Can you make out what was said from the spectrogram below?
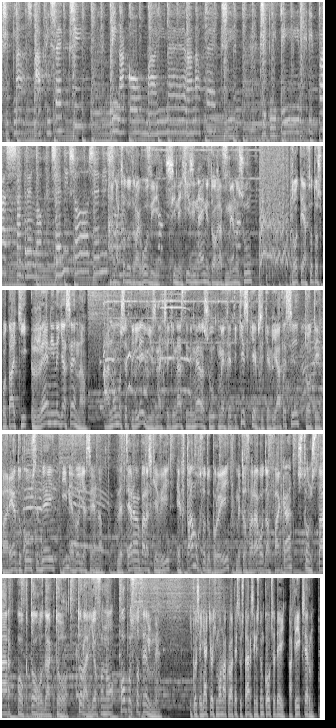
ξυπνάς απ' τις έξι Πριν ακόμα η μέρα να φέξει Ξυπνητήρι χτυπάς σαν τρελό Σε μισό, σε μισό Αν αυτό το τραγούδι συνεχίζει να είναι το αγαπημένο σου, τότε αυτό το σποτάκι δεν είναι για σένα. Αν όμως επιλέγεις να ξεκινάς την ημέρα σου με θετική σκέψη και διάθεση, τότε η παρέα του Coach Today είναι εδώ για σένα. Δευτέρα με Παρασκευή, 7 με 8 το πρωί, με το θαράποντα φάκα στον Star 888. Το ραδιόφωνο όπως το θέλουμε. 29 και όχι μόνο ακροατές του Star συνιστούν Coach Today. Αυτοί ξέρουν.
